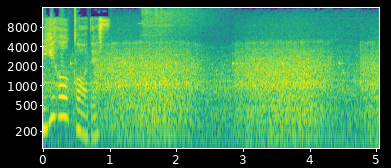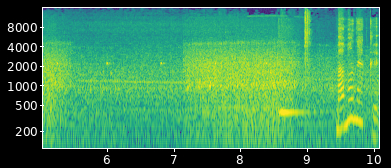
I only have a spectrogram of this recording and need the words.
右方向です。まもなく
